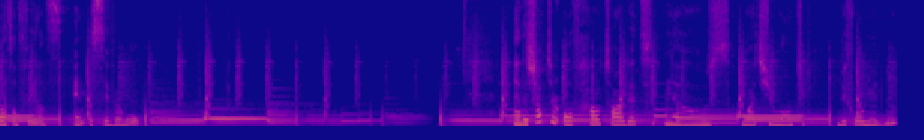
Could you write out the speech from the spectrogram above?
battlefields in a civil war. In the chapter of how Target knows what you want before you do,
